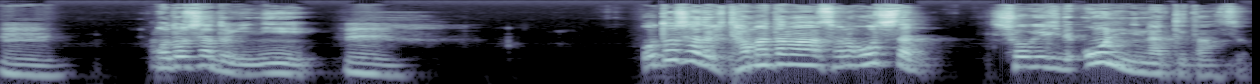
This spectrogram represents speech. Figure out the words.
うん。落とした時に、うん。落とした時たまたまその落ちた衝撃でオンになってたんですよ。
